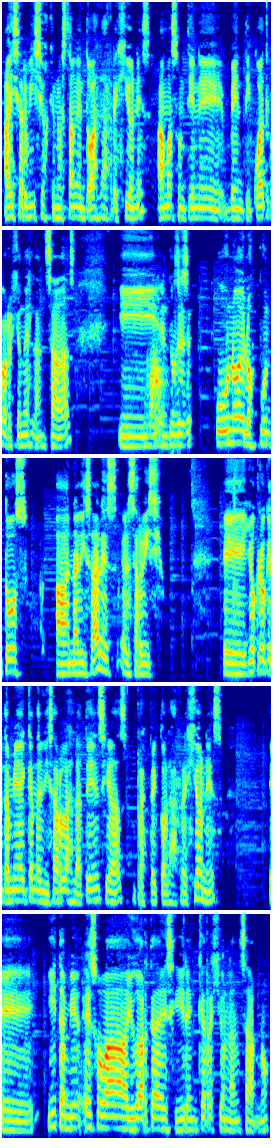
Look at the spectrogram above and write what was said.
Hay servicios que no están en todas las regiones. Amazon tiene 24 regiones lanzadas. Y entonces uno de los puntos a analizar es el servicio. Eh, yo creo que también hay que analizar las latencias respecto a las regiones eh, y también eso va a ayudarte a decidir en qué región lanzar, ¿no?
